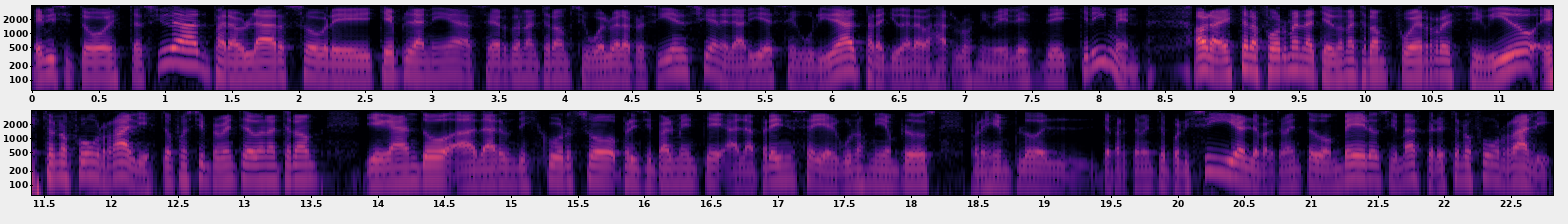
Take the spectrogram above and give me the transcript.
Él visitó esta ciudad para hablar sobre qué planea hacer Donald Trump si vuelve a la presidencia en el área de seguridad para ayudar a bajar los niveles de crimen. Ahora, esta es la forma en la que Donald Trump fue recibido. Esto no fue un rally, esto fue simplemente Donald Trump llegando a dar un discurso principalmente a la prensa y algunos miembros, por ejemplo, del Departamento de Policía, el Departamento de Bomberos y más, pero esto no fue un rally.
